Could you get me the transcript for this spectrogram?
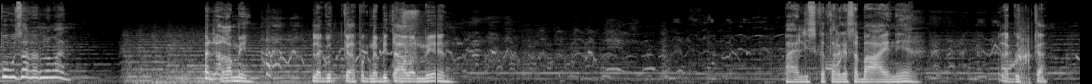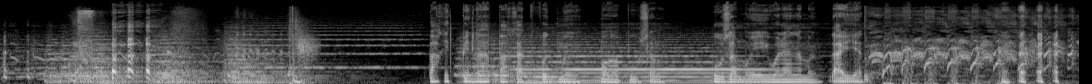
Pusa na naman. Wala kami. Lagot ka pag nabitawan mo yan. Paalis ka talaga sa bahay na yan. Lagot ka. Bakit pinapakatpod mo yung mga pusa mo? Pusa mo eh, wala namang layan.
